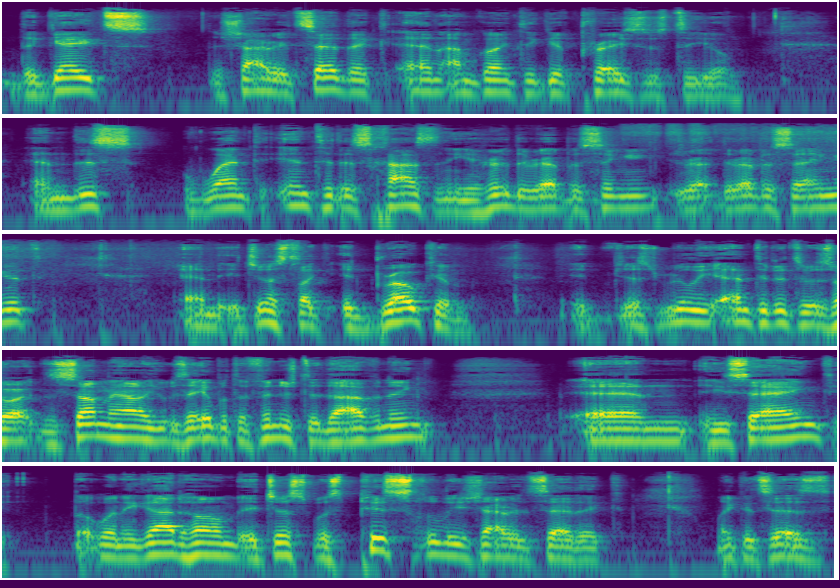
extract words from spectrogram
the gates, the Sharit Tzedek, and I'm going to give praises to you. And this went into this chazan. He heard the Rebbe singing, the Rebbe saying it, and it just like it broke him. It just really entered into his heart, and somehow he was able to finish the davening, and he sang. But when he got home, it just was pischli sharet tzedek, like it says.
